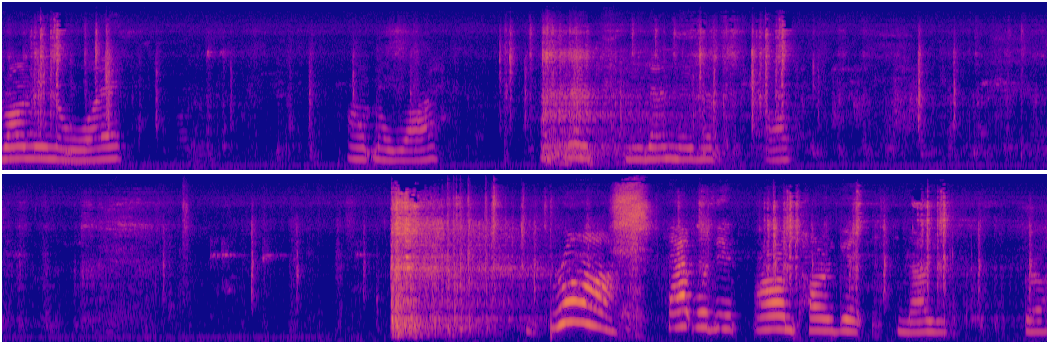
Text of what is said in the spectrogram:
running away. I don't know why. I can't see them. They look off. Bruh! That wasn't on target. Nice. Bruh.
